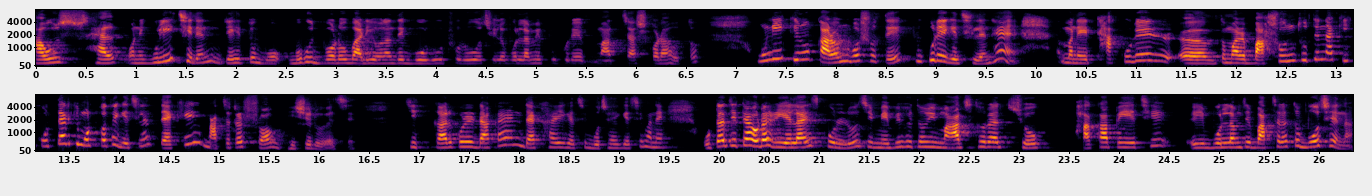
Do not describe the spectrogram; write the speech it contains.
হাউস হেল্প অনেকগুলিই ছিলেন। যেহেতু বহুত বড় বাড়ি, ওনাদের গরু ঠুরুও ছিল বললাম আমি পুকুরে মাছ চাষ করা হতো। উনি কোনো কারণবশতে পুকুরে গেছিলেন হ্যাঁ? মানে ঠাকুরের তোমার বাসন ধুতে না কি করতে আর কি মোট কথা গেছিলেন। দেখে বাচ্চাটার শখ ভেসে রয়েছে। চিৎকার করে ডাকায় দেখাই গেছে, বোঝাই গেছে। মানে ওটা যেটা ওরা রিয়েলাইজ করল যে মেবি হয়তো ওই মাছ ধরার চোখ ফাঁকা পেয়েছে এই বললাম যে বাচ্চারা তো বোঝে না,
